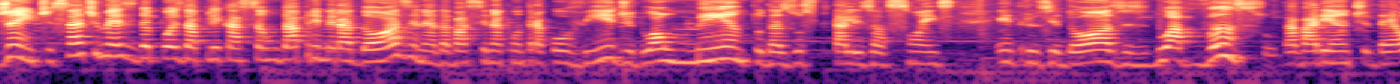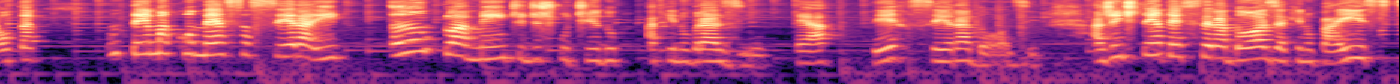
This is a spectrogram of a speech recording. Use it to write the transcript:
Gente, sete meses depois da aplicação da primeira dose né, da vacina contra a Covid, do aumento das hospitalizações entre os idosos do avanço da variante Delta, um tema começa a ser aí amplamente discutido aqui no Brasil. É a terceira dose. A gente tem a terceira dose aqui no país.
